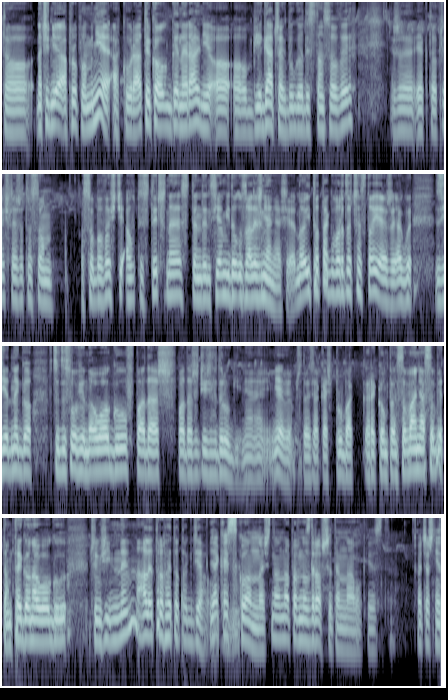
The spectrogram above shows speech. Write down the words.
to, znaczy nie a propos mnie akurat, tylko generalnie o, o biegaczach długodystansowych, że jak to określę, że to są osobowości autystyczne z tendencjami do uzależniania się. No i to tak bardzo często jest, że jakby z jednego w cudzysłowie nałogu wpadasz, wpadasz gdzieś w drugi. Nie? nie wiem, czy to jest jakaś próba rekompensowania sobie tamtego nałogu czymś innym, no ale trochę to tak działa. Jakaś skłonność, no na pewno zdrowszy ten nauk jest. Chociaż nie,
